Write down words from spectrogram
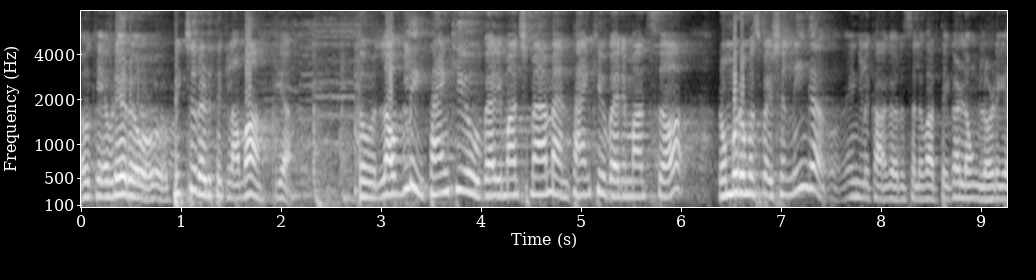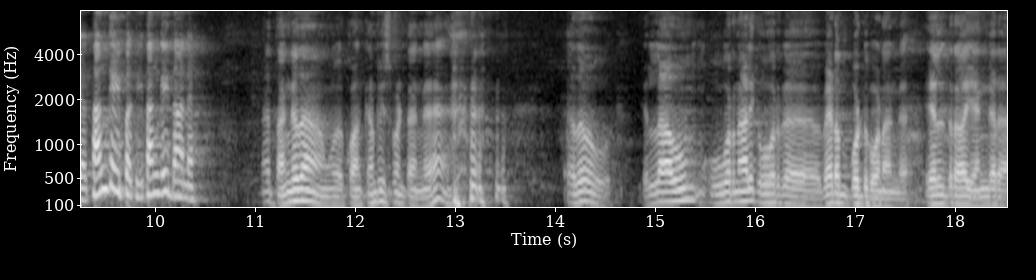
okay அப்படியே ஒரு பிக்சர் எடுத்துக்கலாமா? Yeah so lovely thank you very much ma'am and thank you very much sir ரொம்ப ரொம்ப ஸ்பெஷல் நீங்க எங்களுக்காக ஒரு சில வார்த்தைகள் உங்களுடைய தங்கை பத்தி தங்கை தானே? தங்க தான். அவங்க கன்ஃபியூஸ் பண்ணிட்டாங்க. ஏதோ எல்லாவும் ஒவ்வொரு நாளைக்கு ஒவ்வொரு வேடம் போட்டு போனாங்க. எல்ட்ரா யங்கரா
